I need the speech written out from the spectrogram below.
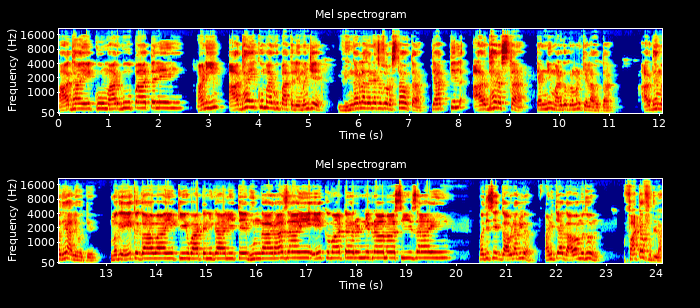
आधा एकू मार्गू पातले आणि आधा एकू मार्गू पातले म्हणजे भिंगारला जाण्याचा जो रस्ता होता त्यातील अर्धा रस्ता त्यांनी मार्गक्रमण केला होता. अर्ध्यामध्ये आले होते. मग एक गावा एकी वाट निघाली ते भिंगारा जाये एक वाट अरण्य ग्रामासी जाये. मध्येच एक गाव लागलं आणि त्या गावामधून फाटा फुटला.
